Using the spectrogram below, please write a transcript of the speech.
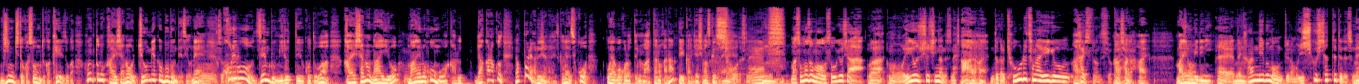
人事とか総務とか経理とか、本当の会社の静脈部分ですよね。うんねこれを全部見るっていうことは、会社の内容、前の方もわかる。だからこそ、やっぱりあるじゃないですかね。そこは親心っていうのもあったのかなっていう感じがしますけどね。そうですね。まあそもそも創業者はもう営業出身なんですね。はいはい。だから強烈な営業体質なんですよ、会社が。はいはい。前のめりに。ええで、管理部門っていうのはもう萎縮しちゃっててですね、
